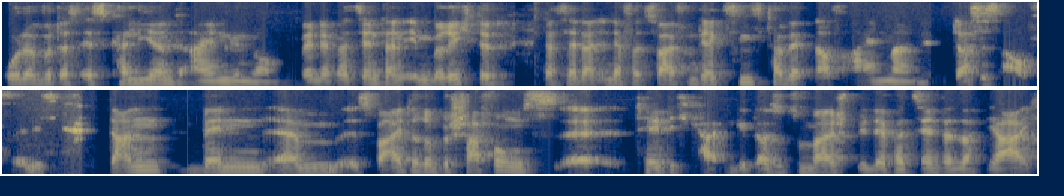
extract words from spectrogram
oder wird das eskalierend eingenommen? Wenn der Patient dann eben berichtet, dass er dann in der Verzweiflung direkt fünf Tabletten auf einmal nimmt, das ist auffällig. Dann, wenn ähm, es weitere Beschaffungstermine Rücktätigkeiten gibt. Also zum Beispiel der Patient dann sagt, ja, ich,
